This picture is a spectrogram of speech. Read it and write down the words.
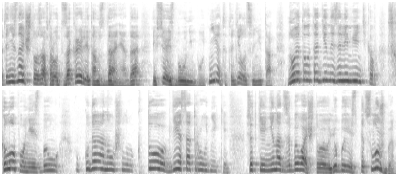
Это не значит, что завтра вот закрыли там здание, да, и все, СБУ не будет. Нет, это делается не так. Но это вот один из элементиков схлопывания СБУ. Куда оно ушло? Кто? Где сотрудники? Все-таки не надо забывать, что любые спецслужбы,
